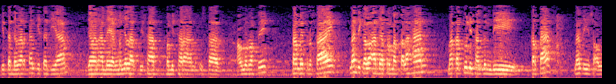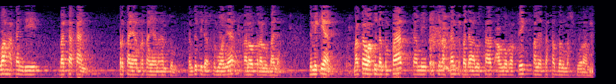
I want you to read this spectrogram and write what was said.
Kita dengarkan, kita diam. Jangan ada yang menyelak di saat pembicaraan Ustaz Aunur Rafiq. Sampai selesai. Nanti kalau ada permasalahan maka tulis antum di kertas. Nanti insya Allah akan dibacakan pertanyaan-pertanyaan antum. Tentu tidak semuanya kalau terlalu banyak. Demikian maka waktu dan tempat kami persilahkan kepada Al-Ustaz Al-Nur Rafiq, Falyatafadhal mashkuran.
